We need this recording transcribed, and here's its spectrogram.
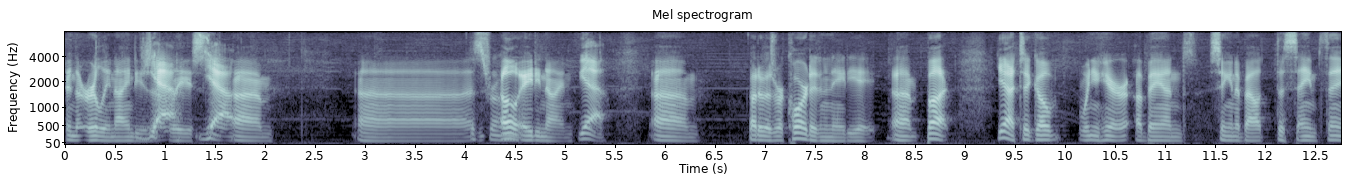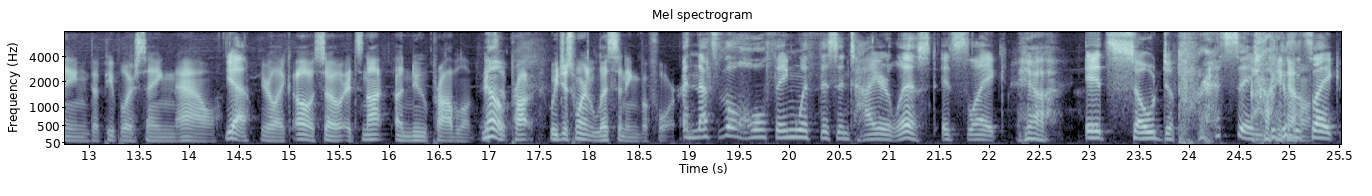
in the early 90s Yeah, at least yeah. um uh It's from- oh 89 Yeah. um, but it was recorded in '88. Um, but yeah, to go when you hear a band singing about the same thing that people are saying now, Yeah. you're like, oh, so it's not a new problem. It's No. a pro- we just weren't listening before. And that's the whole thing with this entire list. It's like Yeah, it's so depressing because it's like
